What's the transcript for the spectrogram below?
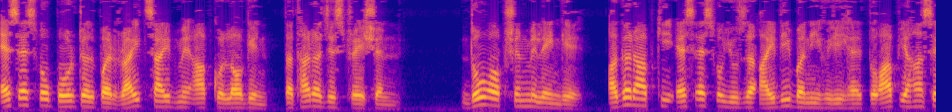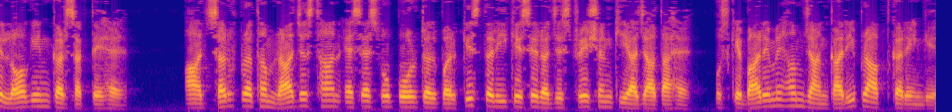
एसएसओ पोर्टल पर राइट साइड में आपको लॉगिन तथा रजिस्ट्रेशन दो ऑप्शन मिलेंगे। अगर आपकी एसएसओ यूज़र आईडी बनी हुई है तो आप यहाँ से लॉग इन कर सकते हैं। आज सर्वप्रथम राजस्थान एसएसओ पोर्टल पर किस तरीके से रजिस्ट्रेशन किया जाता है, उसके बारे में हम जानकारी प्राप्त करेंगे।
